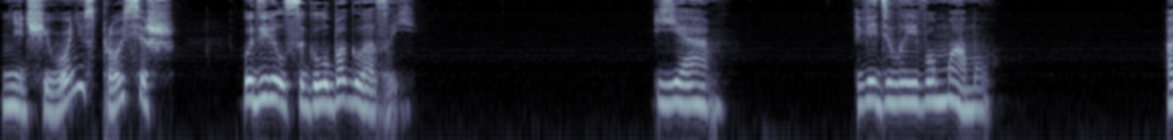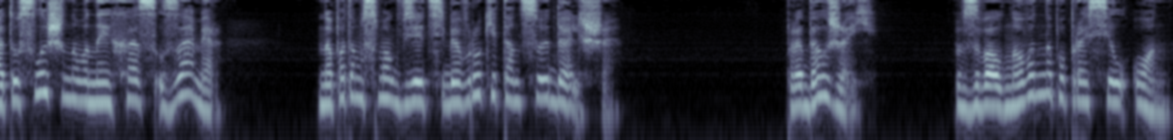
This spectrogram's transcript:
«Ничего не спросишь?» — удивился голубоглазый. «Я видела его маму». От услышанного Нейхас замер, но потом смог взять себя в руки, танцуя дальше. «Продолжай», — взволнованно попросил он.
